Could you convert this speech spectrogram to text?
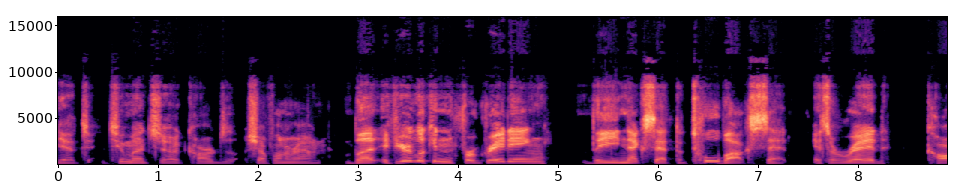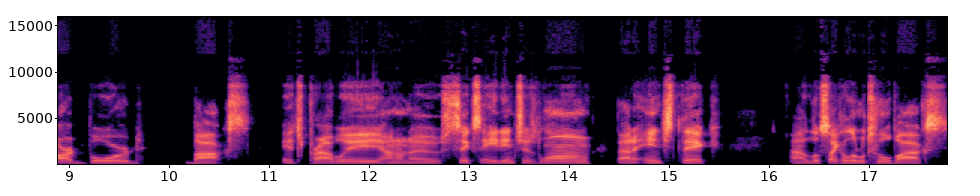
Yeah, t- too much uh, cards shuffling around. But if you're looking for grading the next set, the toolbox set, it's a red cardboard box. It's probably, I don't know, six, eight inches long, about an inch thick. Uh, looks like a little toolbox.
